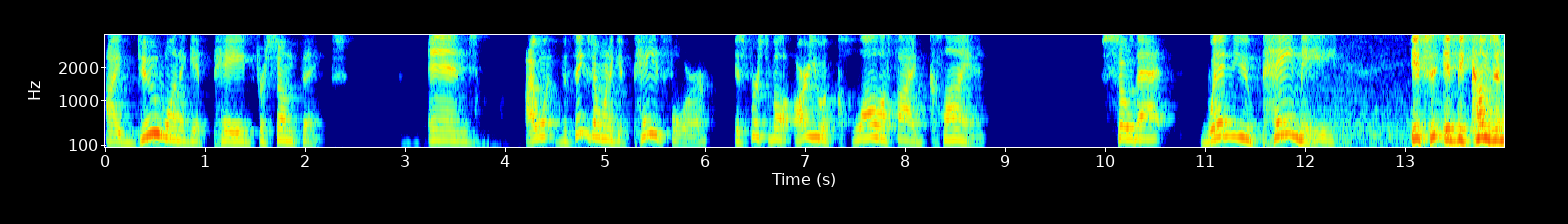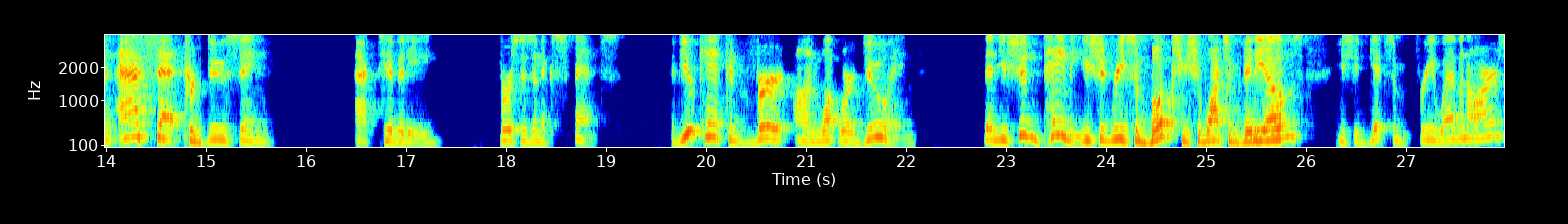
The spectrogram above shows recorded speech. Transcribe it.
I do want to get paid for some things. And I want the things I want to get paid for is first of all, are you a qualified client so that when you pay me, it's it becomes an asset producing activity versus an expense. If you can't convert on what we're doing, then you shouldn't pay me. You should read some books, you should watch some videos, you should get some free webinars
